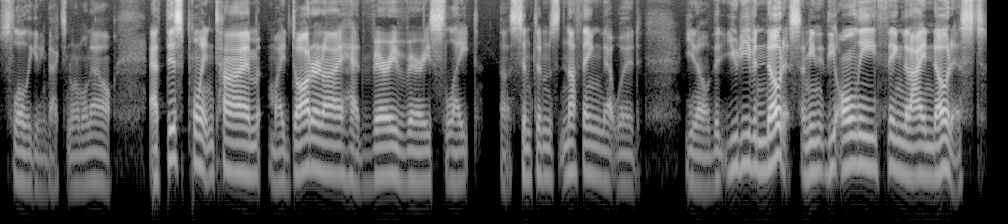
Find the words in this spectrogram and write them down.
Slowly getting back to normal. Now, at this point in time, my daughter and I had very, very slight uh, symptoms, nothing that would, you know, that you'd even notice. I mean, the only thing that I noticed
